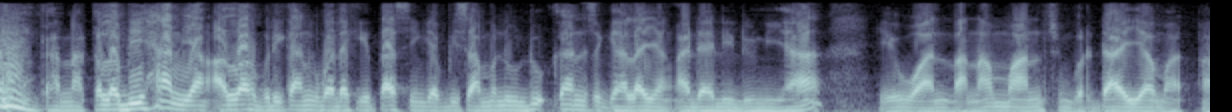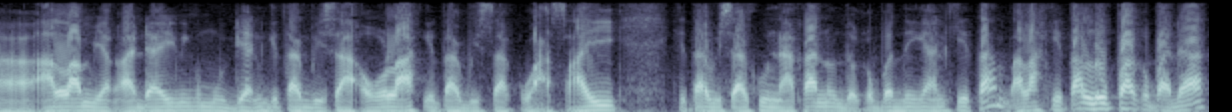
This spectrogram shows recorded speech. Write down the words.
karena kelebihan yang Allah berikan kepada kita sehingga bisa menundukkan segala yang ada di dunia, hewan, tanaman, sumber daya, alam yang ada ini kemudian kita bisa olah, kita bisa kuasai, kita bisa gunakan untuk kepentingan kita, malah kita lupa kepada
